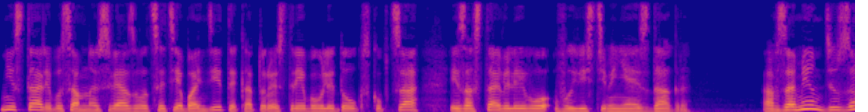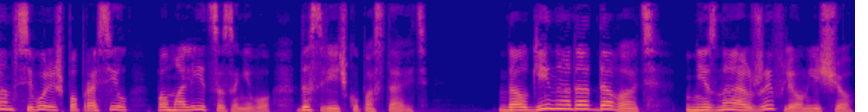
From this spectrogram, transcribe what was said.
не стали бы со мной связываться те бандиты, которые стребовали долг с купца и заставили его вывести меня из Дагры. А взамен Дюзан всего лишь попросил помолиться за него, да свечку поставить. Долги надо отдавать. Не знаю, жив ли он еще.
